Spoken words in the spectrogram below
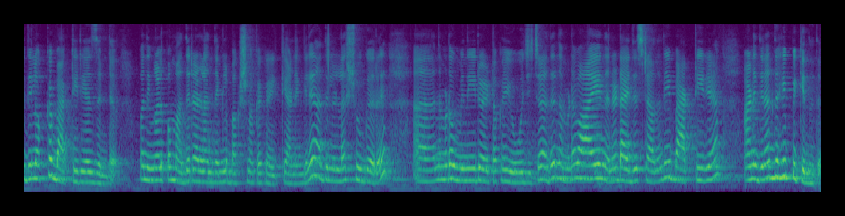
ഇതിലൊക്കെ ബാക്ടീരിയാസ് ഉണ്ട്. അപ്പോൾ നിങ്ങളിപ്പോൾ മധുരമുള്ള എന്തെങ്കിലും ഭക്ഷണമൊക്കെ കഴിക്കുകയാണെങ്കിൽ അതിലുള്ള ഷുഗർ നമ്മുടെ ഉമിനീരുമായിട്ടൊക്കെ യോജിച്ച് അത് നമ്മുടെ വായയിൽ തന്നെ ഡൈജസ്റ്റ് ആവുന്നത് ഈ ബാക്ടീരിയ ആണ് ഇതിനെ ദഹിപ്പിക്കുന്നത്.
